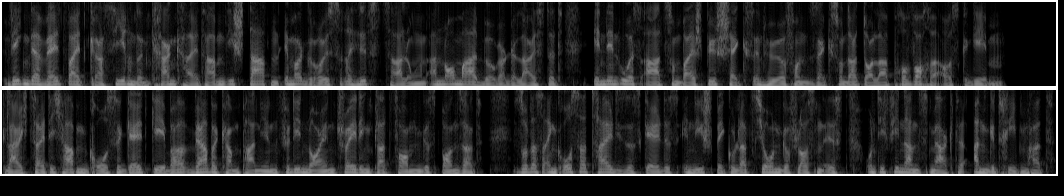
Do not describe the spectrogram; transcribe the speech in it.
Wegen der weltweit grassierenden Krankheit haben die Staaten immer größere Hilfszahlungen an Normalbürger geleistet, in den USA zum Beispiel Schecks in Höhe von 600 Dollar pro Woche ausgegeben. Gleichzeitig haben große Geldgeber Werbekampagnen für die neuen Trading-Plattformen gesponsert, sodass ein großer Teil dieses Geldes in die Spekulation geflossen ist und die Finanzmärkte angetrieben hat.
